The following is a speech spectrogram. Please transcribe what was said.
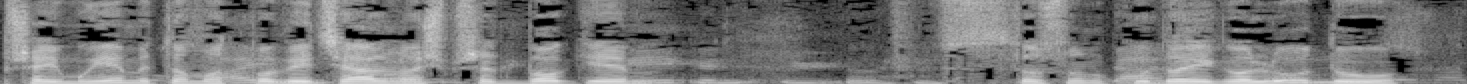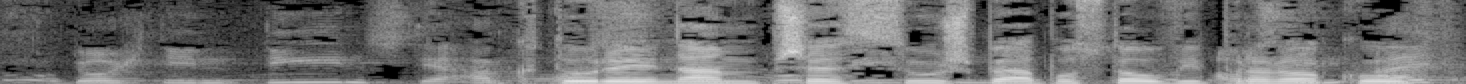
przejmujemy tą odpowiedzialność przed Bogiem w stosunku do Jego ludu, który nam przez służbę apostołów i proroków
